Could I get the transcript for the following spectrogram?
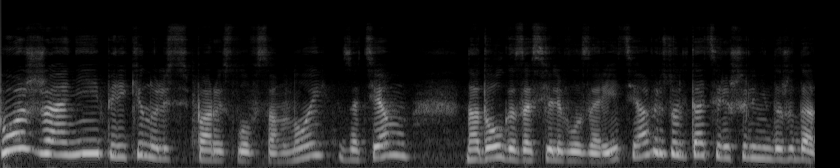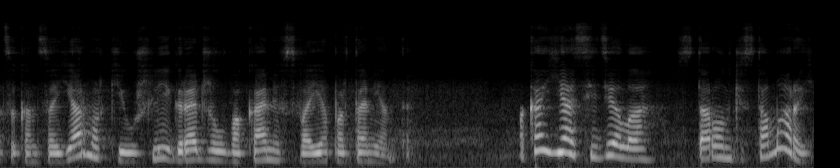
Позже они перекинулись парой слов со мной, затем надолго засели в лазарете, а в результате решили не дожидаться конца ярмарки и ушли играть желваками в свои апартаменты. Пока я сидела в сторонке с Тамарой,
